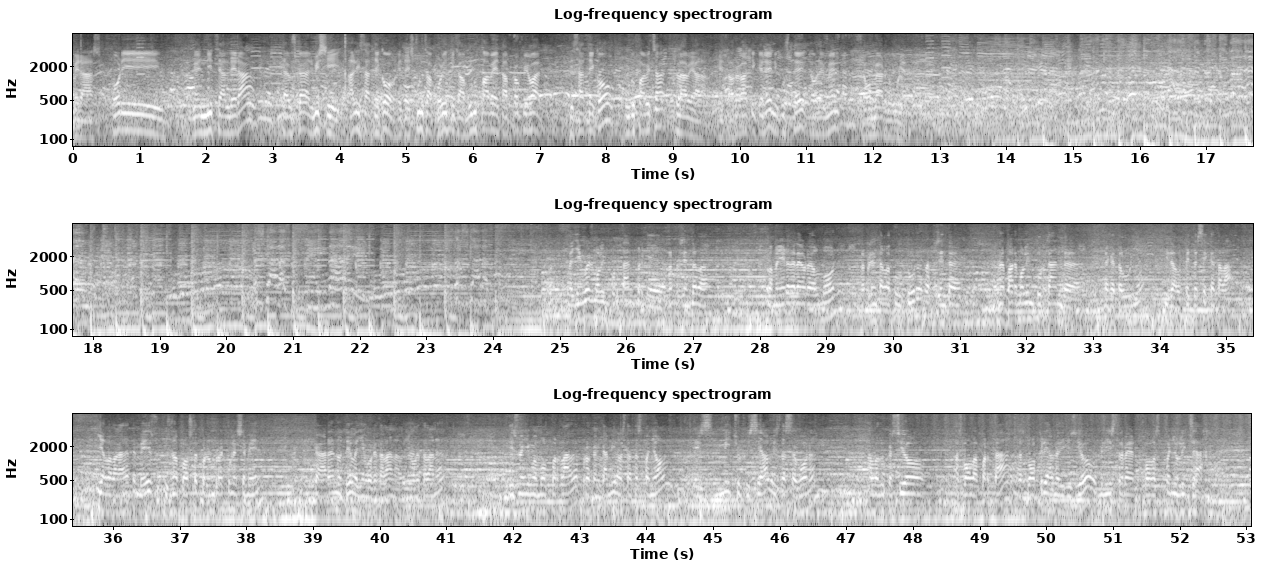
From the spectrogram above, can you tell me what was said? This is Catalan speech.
Beraz, hori gainditze aldera eta Euskaraz bizi ahal izateko eta hizkuntza politika burujabe eta propio bat izateko burujabetza klabea da. Eta horregatik ere nik uste gaur hemen egon behar dugula. La llengua és molt important perquè representa la, la manera de veure el món, representa la cultura, representa una part molt important de, de Catalunya i del fet de ser català i a la vegada també és, és una aposta per un reconeixement que ara no té la llengua catalana. La llengua catalana és una llengua molt parlada però que en canvi l'estat espanyol és mig oficial, és de segona. A l'educació es vol apartar, es vol crear una divisió, el ministre Verd vol espanyolitzar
